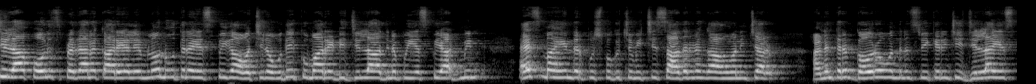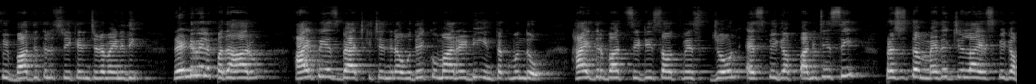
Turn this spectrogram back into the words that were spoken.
జిల్లా పోలీస్ ప్రధాన కార్యాలయంలో నూతన ఎస్పీగా వచ్చిన ఉదయ్ కుమార్ రెడ్డి జిల్లా అదనపు ఎస్పీ అడ్మిన్ ఎస్ మహేందర్ పుష్పగుచ్చం ఇచ్చి సాధారణంగా ఆహ్వానించారు. అనంతరం గౌరవ వందనం స్వీకరించి జిల్లా ఎస్పీ బాధ్యతలు స్వీకరించడమైనది. రెండు వేల పదహారు ఐపీఎస్ బ్యాచ్కి చెందిన ఉదయ్ కుమార్ రెడ్డి ఇంతకుముందు Hyderabad city south west zone ఎస్పీగా పనిచేసి ప్రస్తుతం మెదక్ జిల్లా ఎస్పీగా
